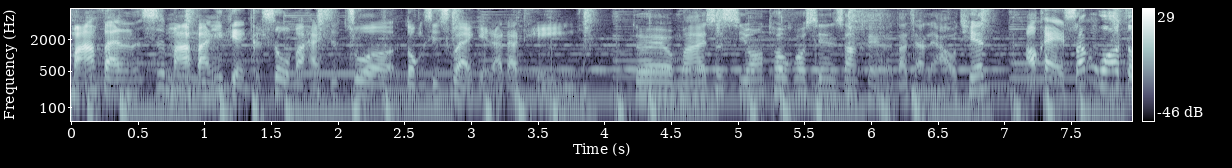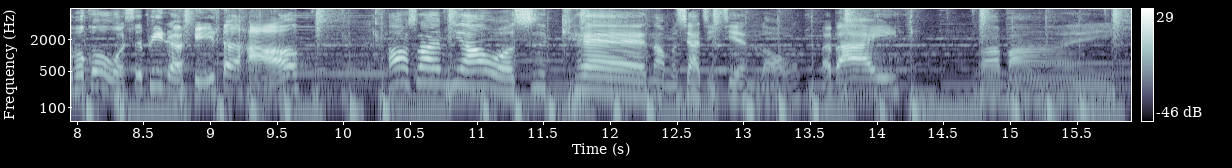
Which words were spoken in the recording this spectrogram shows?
麻烦是麻烦一点，可是我们还是做东西出来给大家听。对，我们还是希望透过线上可以和大家聊天。OK，生活怎么过？我是 Peter 皮特，好，好，帅你好，我是 Ken，那我们下期见喽，拜拜。拜拜。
